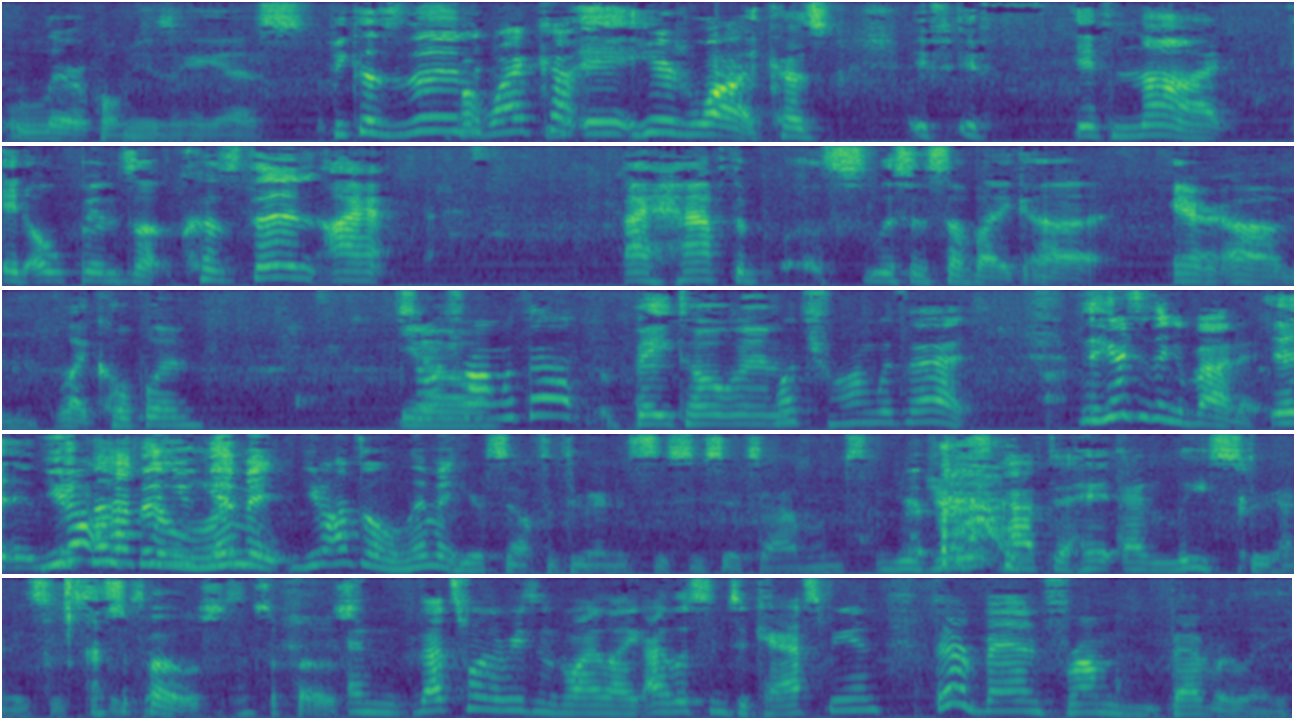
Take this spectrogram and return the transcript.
lyrical music, I guess, because then. But why cut- eh, here's why. Because if if if not, it opens up. Because then I I have to listen to stuff like uh, Aaron, um, like Copland. You So know, what's wrong with that? Beethoven? What's wrong with that? Here's the thing about it. It- you don't have to you get- limit. You don't have to limit yourself to 366 albums. You just have to hit at least 366. I suppose. I suppose. And that's one of the reasons why, like, I listen to Caspian. They're a band from Beverly.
